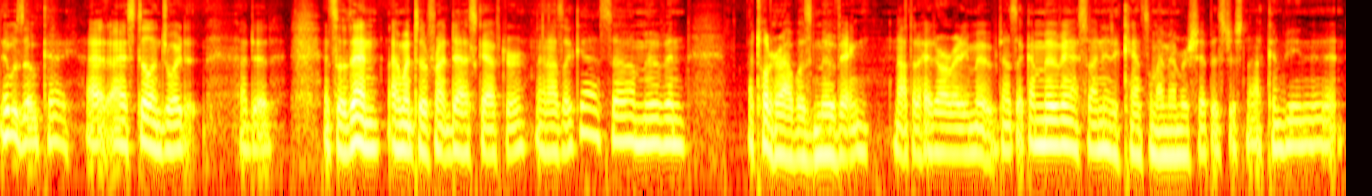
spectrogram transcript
It was okay. I, I still enjoyed it. I did. And so then I went to the front desk after and I was like, yeah, so I'm moving. I told her I was moving not that I had already moved. I was like, I'm moving, so I need to cancel my membership. It's just not convenient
